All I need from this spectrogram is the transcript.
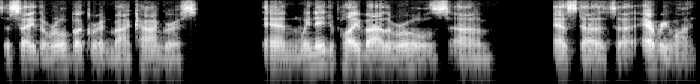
to say the rule book written by Congress, and we need to play by the rules, um, as does uh, everyone.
